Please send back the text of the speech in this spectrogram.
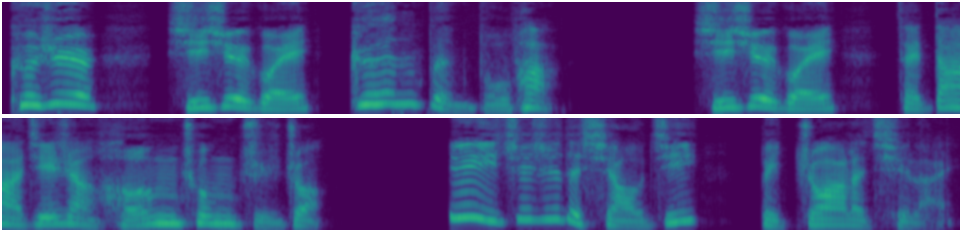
可是吸血鬼根本不怕。吸血鬼在大街上横冲直撞，一只只的小鸡被抓了起来，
